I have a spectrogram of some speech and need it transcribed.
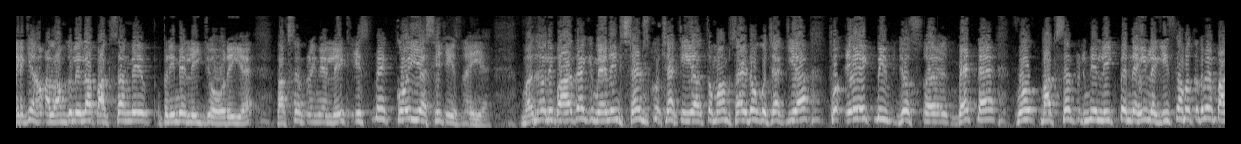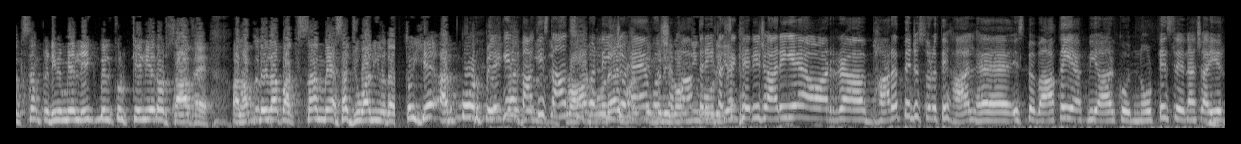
लेकिन अलहमदुल्ला पाकिस्तान में प्रीमियर लीग जो हो रही है, पाकिस्तान प्रीमियर लीग इसमें कोई ऐसी चीज़ नहीं है। मज़े वाली बात है कि मैंने इन सेट्स को चेक किया, तमाम साइडों को चेक किया तो एक भी जो बेट है, वो पाकिस्तान प्रीमियर लीग पे नहीं लगी। इसका मतलब है पाकिस्तान प्रीमियर लीग बिल्कुल क्लियर क्लियर और साफ़ है। अलहमदुल्ला पाकिस्तान में ऐसा जुआ नहीं होता। तो ये अरबों रुपए लेकिन पाकिस्तान सुपर लीग जो है वो शफाफ तरीके से खेली जा रही है और भारत में जो सूरत हाल है इस पे वाकई एफबीआर को नोटिस लेना चाहिए।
